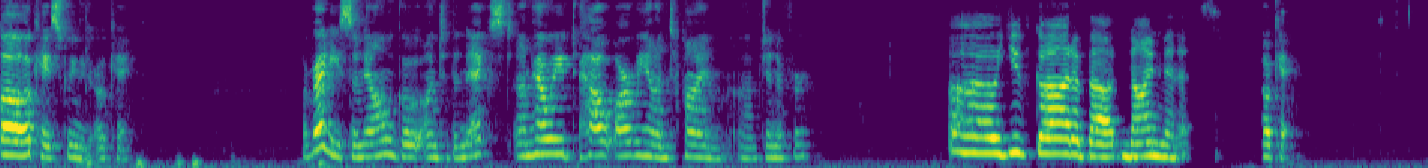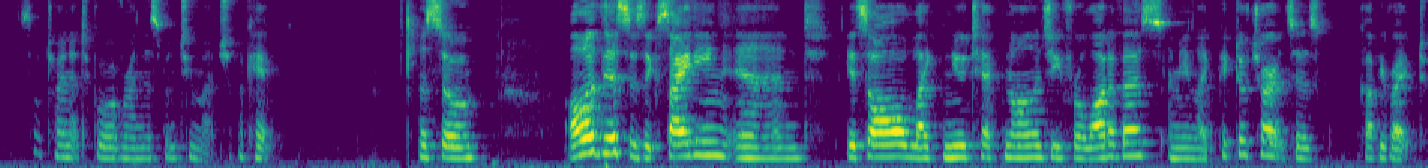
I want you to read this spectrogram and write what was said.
Oh, okay, screen reader. Okay. Alrighty, so now we'll go on to the next. Um, how we how are we on time, uh, Jennifer? Oh, you've got about nine minutes. Okay. So I'll try not to go over on this one too much. Okay. So all of this is exciting and it's all like new technology for a lot of us. I mean, like Piktochart says copyright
